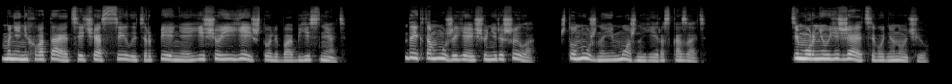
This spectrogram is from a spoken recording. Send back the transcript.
Мне не хватает сейчас силы, терпения, еще и ей что-либо объяснять. Да и к тому же я еще не решила, что нужно и можно ей рассказать. Тимур не уезжает сегодня ночью.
